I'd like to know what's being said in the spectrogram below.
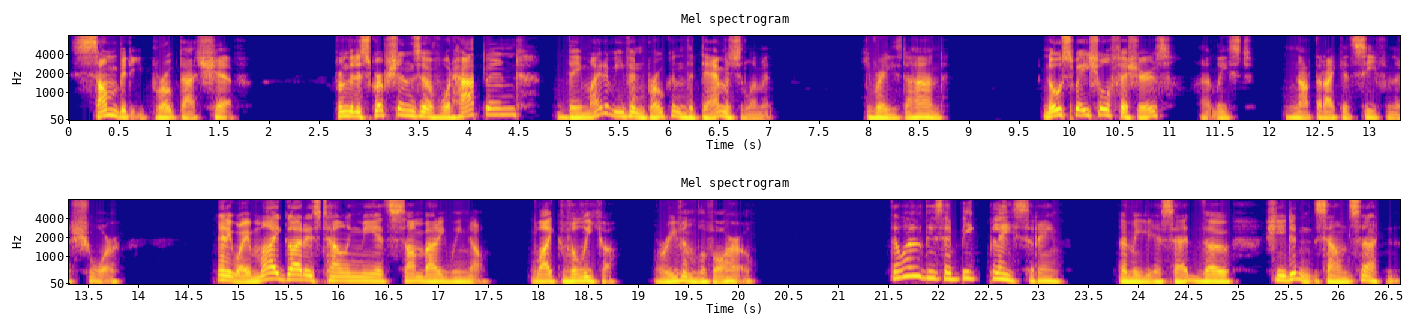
Somebody broke that ship. From the descriptions of what happened, they might have even broken the damage limit. He raised a hand. No spatial fissures, at least not that I could see from the shore. Anyway, my gut is telling me it's somebody we know, like Velika, or even Lavaro. The world is a big place, Rain, Amelia said, though she didn't sound certain.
